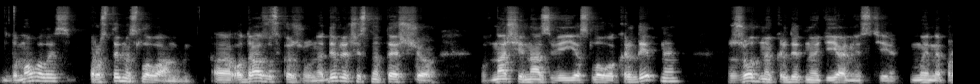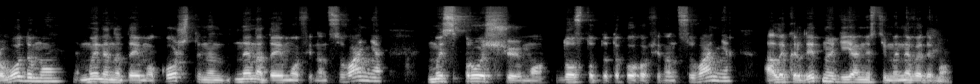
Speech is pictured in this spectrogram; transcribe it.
Домовились простими словами. Е, одразу скажу, не дивлячись на те, що в нашій назві є слово кредитне. Жодної кредитної діяльності ми не проводимо, ми не надаємо кошти, не, надаємо фінансування. Ми спрощуємо доступ до такого фінансування, але кредитної діяльності ми не ведемо.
